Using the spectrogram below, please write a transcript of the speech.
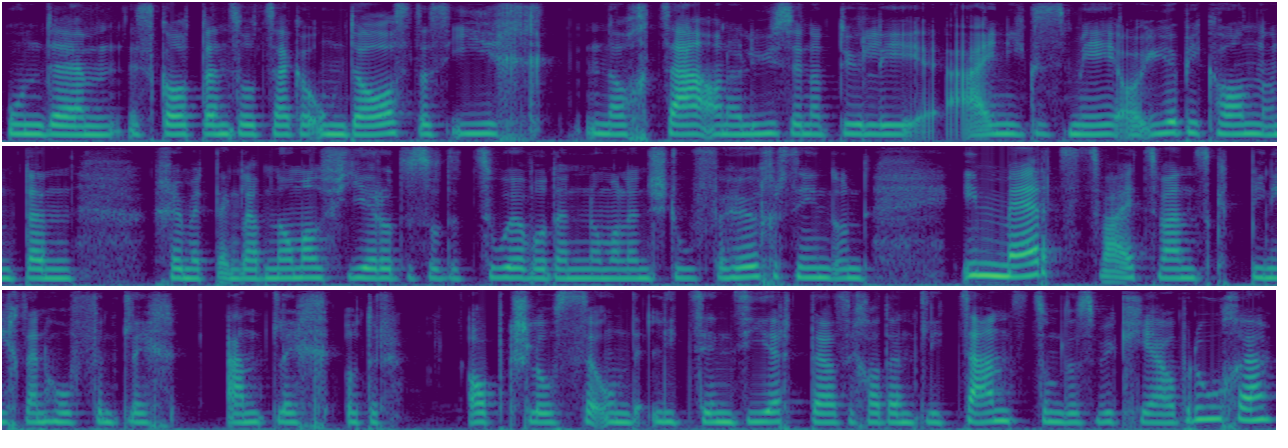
Und ähm, es geht dann sozusagen um das, dass ich nach zehn Analysen natürlich einiges mehr an Übung habe und dann kommen dann glaube nochmal vier oder so dazu, wo dann nochmal eine Stufe höher sind. Und im März 2022 bin ich dann hoffentlich endlich oder abgeschlossen und lizenziert. Also ich habe dann die Lizenz, um das wirklich auch zu brauchen.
